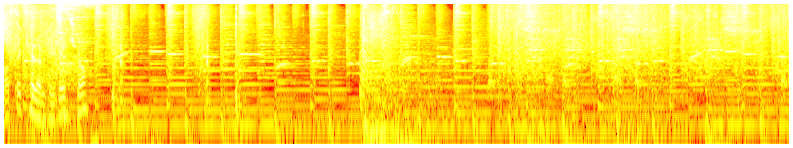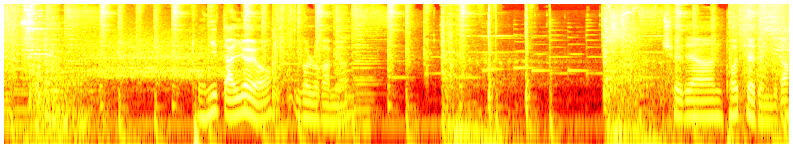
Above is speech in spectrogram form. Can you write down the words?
어떻게든 되겠죠. 돈이 딸려요. 이걸로 가면 최대한 버텨야 됩니다.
